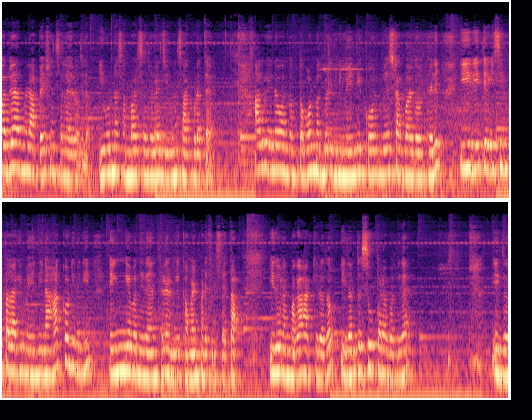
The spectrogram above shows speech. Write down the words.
ಮದುವೆ ಆದಮೇಲೆ ಆ ಪೇಷನ್ಸ್ ಎಲ್ಲ ಇರೋದಿಲ್ಲ. ಇವ್ರನ್ನ ಸಂಭಾಳಿಸೋದ್ರಲ್ಲೇ ಜೀವನ ಸಾಕ್ಬಿಡತ್ತೆ. ಆದರೂ ಏನೋ ಒಂದು ತೊಗೊಂಡು ಬಂದ್ಬಿಟ್ಟಿದ್ದೀನಿ ಮೆಹಂದಿ ಕೋಲ್ ವೇಸ್ಟ್ ಆಗಬಾರ್ದು ಹೇಳಿ ಈ ರೀತಿಯಾಗಿ ಸಿಂಪಲ್ ಆಗಿ ಮೆಹಂದಿನ ಹಾಕ್ಕೊಂಡಿದ್ದೀನಿ ಹೆಂಗೆ ಬಂದಿದೆ ಅಂಥೇಳಿ ನನಗೆ ಕಮೆಂಟ್ ಮಾಡಿ ತಿಳಿಸಿ, ಆಯ್ತಾ? ಇದು ನನ್ನ ಮಗ ಹಾಕಿರೋದು. ಇದಂತೂ ಸೂಪರಾಗಿ ಬಂದಿದೆ. ಇದು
